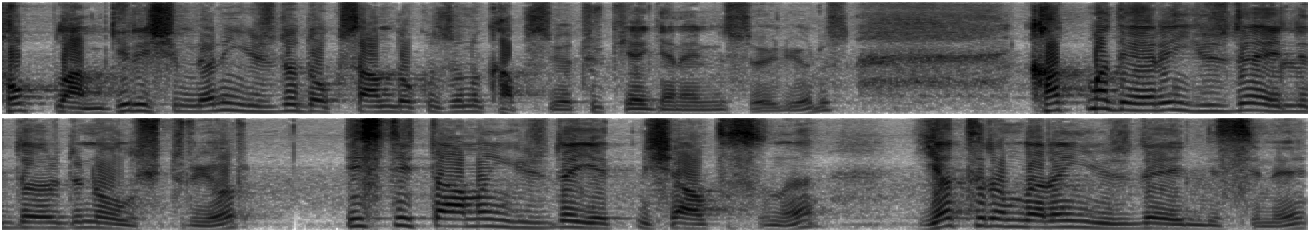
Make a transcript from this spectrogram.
toplam girişimlerin yüzde 99'unu kapsıyor. Türkiye genelini söylüyoruz. Katma değerin yüzde 54'ünü oluşturuyor. İstihdamın yüzde 76'sını, yatırımların yüzde 50'sini,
